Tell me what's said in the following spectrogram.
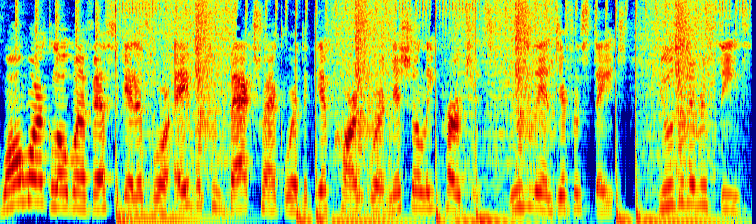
Walmart Global investigators were able to backtrack where the gift cards were initially purchased, usually in different states, using the receipts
